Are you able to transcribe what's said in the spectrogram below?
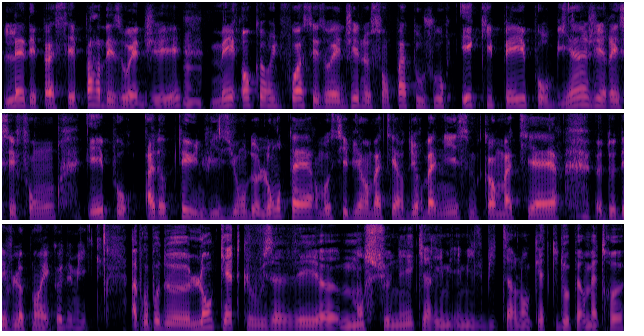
L'aide est passée par des ONG, hmm. mais encore une fois, ces ONG ne sont pas toujours équipées pour bien gérer ces fonds et pour adopter une vision de long terme, aussi bien en matière d'urbanisme qu'en matière de développement économique. À propos de l'enquête que vous avez mentionnée, Karim Émile Bittard, l'enquête qui doit permettre euh,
